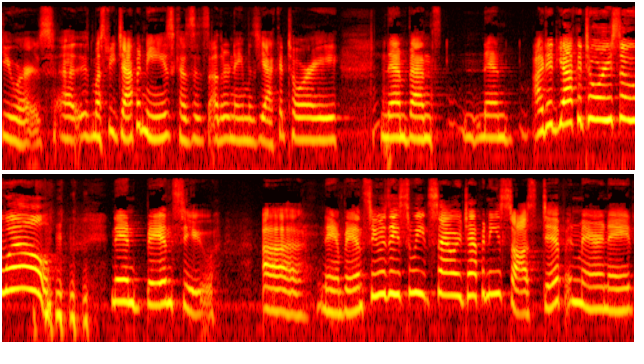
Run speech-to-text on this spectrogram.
skewers. Uh, it must be Japanese because its other name is yakitori. Namban. Nan, I did yakitori so well. Nanbansu. Uh, Nambansu is a sweet sour Japanese sauce, dip and marinade,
